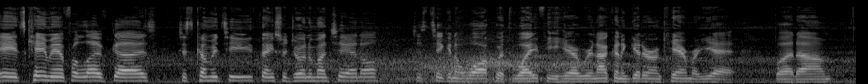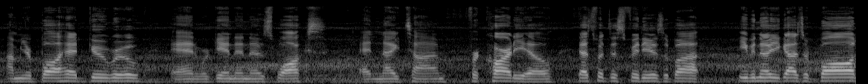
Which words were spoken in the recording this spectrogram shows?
Hey, it's K-Man for Life, guys. Just coming to you. Thanks for joining my channel. Just taking a walk with wifey here. We're not going to get her on camera yet, but um, I'm your bald head guru, and we're getting in those walks at nighttime for cardio. That's what this video is about. Even though you guys are bald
